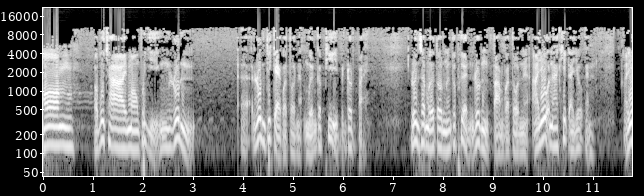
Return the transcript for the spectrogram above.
มองผู้ชายมองผู้หญิงรุ่นรุ่นที่แก่กว่าตนเหมือนกับพี่เป็นต้นไป รุ่นเสมอตนเหมือนกับเพื่อน รุ่นตามกว่าตนเนี่ยอายุนะคิดอายุกัน อายุ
